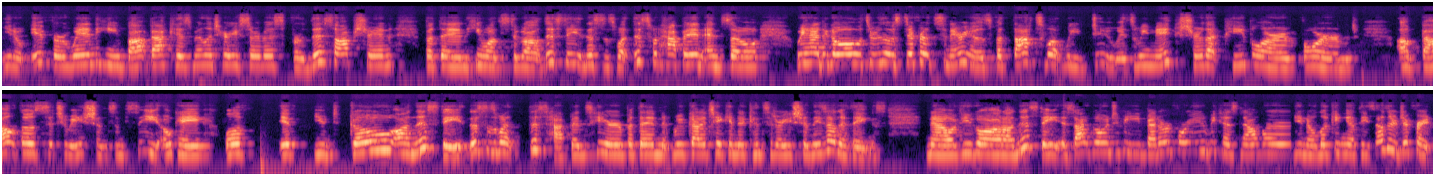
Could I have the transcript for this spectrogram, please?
you know, if or when he bought back his military service for this option, but then he wants to go out this date, this is what this would happen. And so we had to go through those different scenarios. But that's what we do is we make sure that people are informed about those situations and see, okay, well if if you go on this date, this is what this happens here, but then we've got to take into consideration these other things. Now, if you go out on this date, is that going to be better for you? Because now we're, you know, looking at these other different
